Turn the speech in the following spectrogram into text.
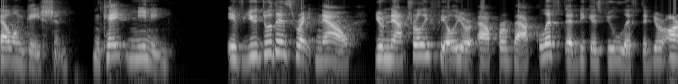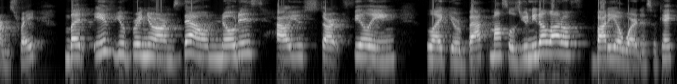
elongation, okay? Meaning, if you do this right now, you naturally feel your upper back lifted because you lifted your arms, right? But if you bring your arms down, notice how you start feeling like your back muscles. You need a lot of body awareness, okay?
